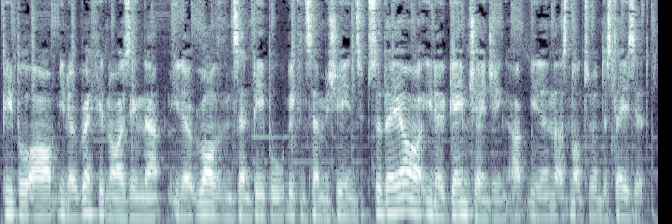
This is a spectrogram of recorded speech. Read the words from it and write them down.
People are, you know, recognizing that, you know, rather than send people, we can send machines. So they are, you know, game changing, uh, you know, and that's not to understate it.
